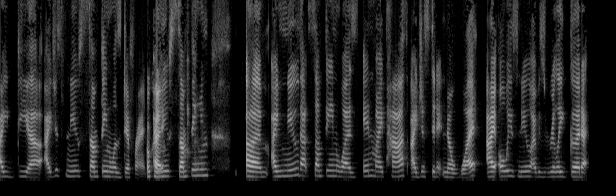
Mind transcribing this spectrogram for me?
idea. I just knew something was different. Okay. I knew something um I knew that something was in my path. I just didn't know what. I always knew I was really good at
